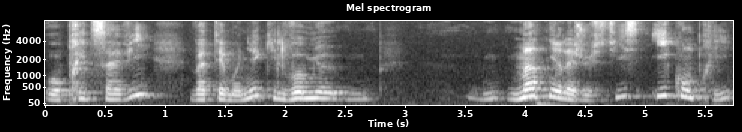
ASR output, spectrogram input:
au prix de sa vie, va témoigner qu'il vaut mieux maintenir la justice, y compris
